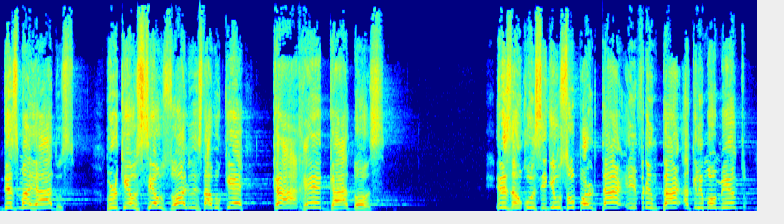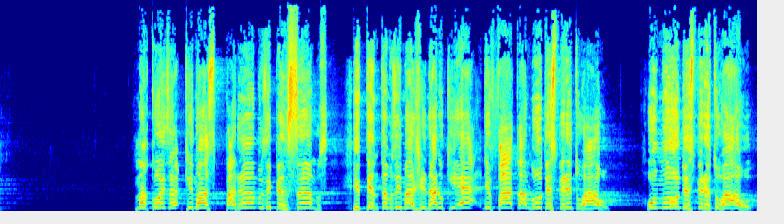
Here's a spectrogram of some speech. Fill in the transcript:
desmaiados, porque os seus olhos estavam o quê? Carregados. Eles não conseguiam suportar, enfrentar aquele momento. Uma coisa que nós paramos e pensamos e tentamos imaginar o que é de fato a luta espiritual, o mundo espiritual,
